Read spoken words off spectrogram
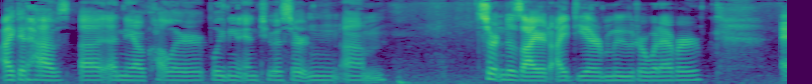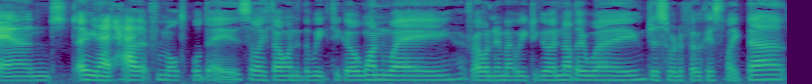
I could have a, a nail color bleeding into a certain um, certain desired idea or mood or whatever and I mean I'd have it for multiple days. So like if I wanted the week to go one way, or if I wanted my week to go another way, just sort of focus like that.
